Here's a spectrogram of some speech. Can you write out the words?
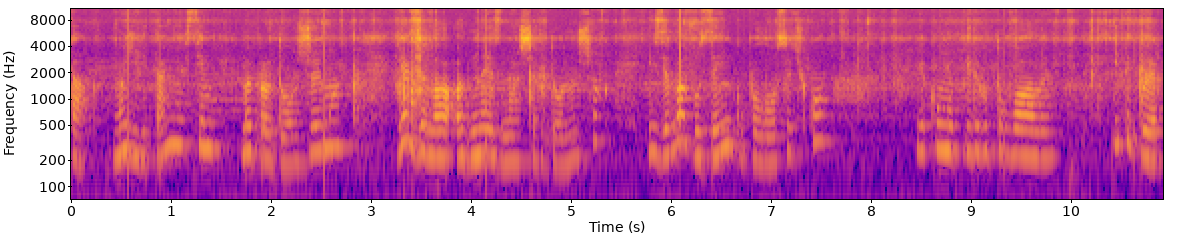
Так, мої вітання всім. Ми продовжуємо. Я взяла одне з наших донышок і взяла вузеньку полосочку, яку ми підготували. І тепер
